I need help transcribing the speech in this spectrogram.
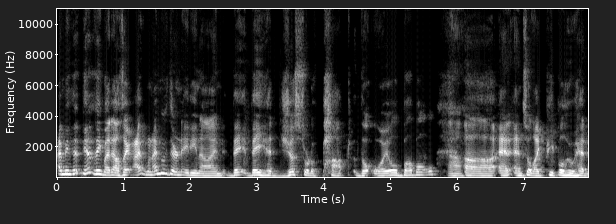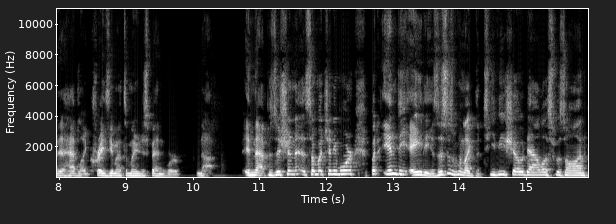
I- mean, the, the other thing about Dallas, like I, when I moved there in '89, they they had just sort of popped the oil bubble, Uh-huh. uh, and and so like people who had had like crazy amounts of money to spend were not in that position so much anymore. But in the '80s, this is when like the TV show Dallas was on.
